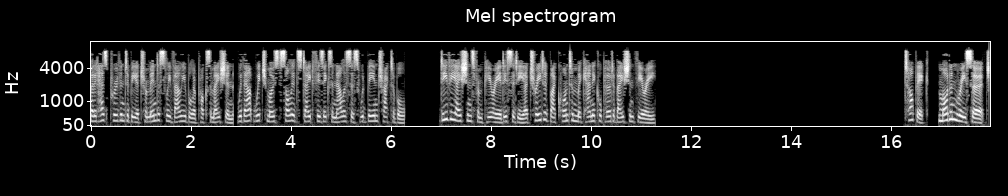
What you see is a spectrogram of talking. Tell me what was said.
but it has proven to be a tremendously valuable approximation, without which most solid-state physics analysis would be intractable. Deviations from periodicity are treated by quantum mechanical perturbation theory. Modern research.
